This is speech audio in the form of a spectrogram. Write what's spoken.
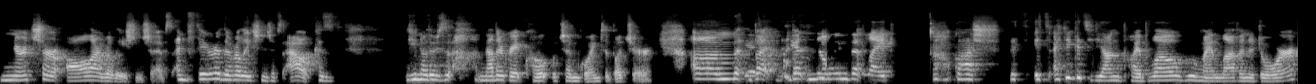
nurture all our relationships and figure the relationships out because you know, there's another great quote which I'm going to butcher, um, yeah. but but knowing that like oh gosh, it's it's I think it's Yung Pueblo whom I love and adore.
